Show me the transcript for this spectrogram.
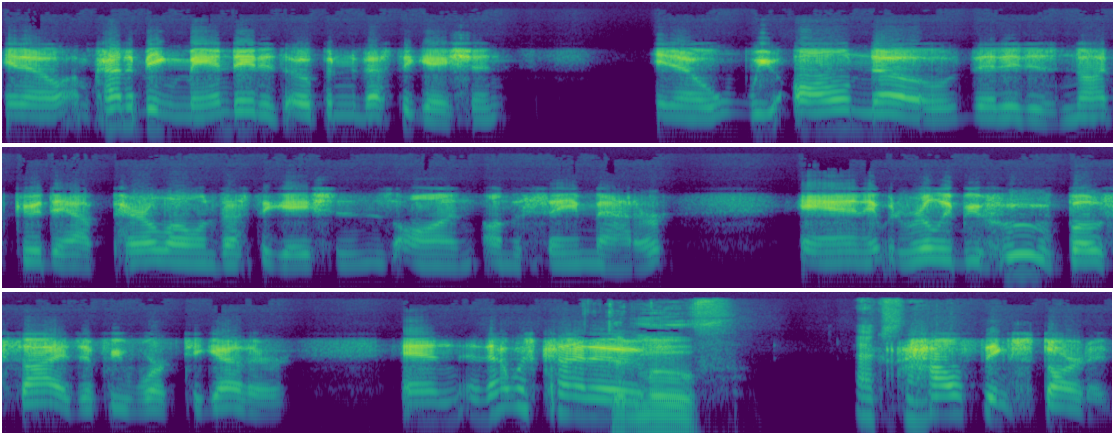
You know, I'm kind of being mandated to open an investigation. You know, we all know that it is not good to have parallel investigations on, on the same matter. And it would really behoove both sides if we worked together. And, and that was kind of Good move. Excellent. how things started.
